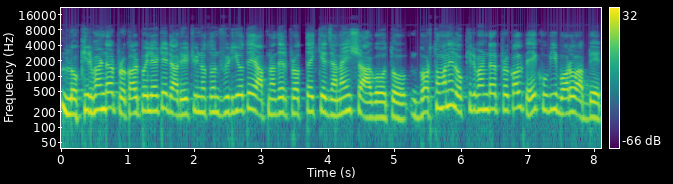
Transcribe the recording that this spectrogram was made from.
লক্ষ্মীর ভাণ্ডার, প্রকল্প রিলেটেড আরও একটি নতুন ভিডিওতে আপনাদের প্রত্যেককে জানাই স্বাগত। বর্তমানে লক্ষ্মীর ভাণ্ডার প্রকল্পে খুবই বড় আপডেট।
